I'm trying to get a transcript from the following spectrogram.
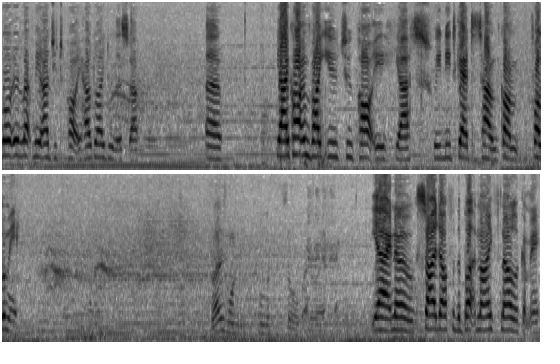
won't it let me add you to party? How do I do this now? Uh, yeah, I can't invite you to party yet. We need to get to town. Come on, follow me. Well, that is one cool looking sword, by the way. Yeah, I know. Started off with a butter knife, now look at me.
